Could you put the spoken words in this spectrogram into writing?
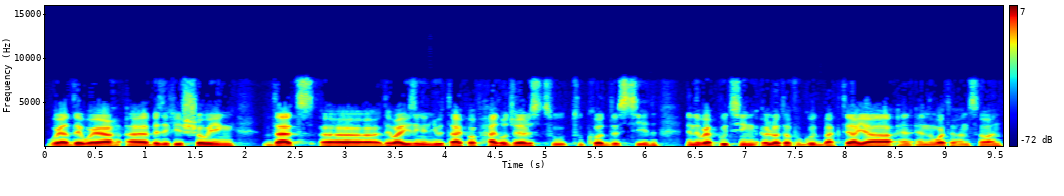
where they were uh, basically showing that uh, they were using a new type of hydrogels to to coat the seed, and they were putting a lot of good bacteria and, and water and so on,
